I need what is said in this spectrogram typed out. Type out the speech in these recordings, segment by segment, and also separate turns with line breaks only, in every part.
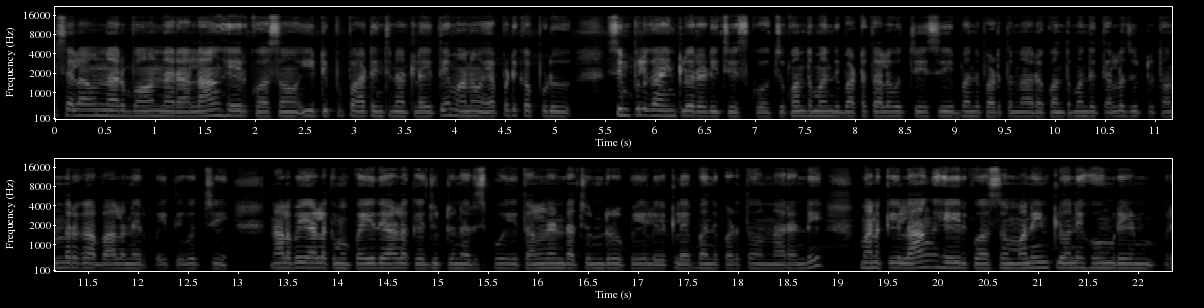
Friends ఎలా ఉన్నారు బాగున్నారా? లాంగ్ హెయిర్ కోసం ఈ టిప్ పాటించినట్లయితే మనం ఎప్పటికప్పుడు సింపుల్గా ఇంట్లో రెడీ చేసుకోవచ్చు. కొంతమంది బట్ట తల వచ్చేసి ఇబ్బంది పడుతున్నారు కొంతమంది తెల్ల జుట్టు తొందరగా బాల నేర్పు అయితే వచ్చి నలభై ఏళ్ళకి ముప్పై ఐదు ఏళ్ళకి జుట్టు నరిసిపోయి తల నిండా చుండ్రు పేలు ఇట్లా ఇబ్బంది పడుతూ ఉన్నారండి. మనకి లాంగ్ హెయిర్ కోసం మన ఇంట్లోనే హోమ్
